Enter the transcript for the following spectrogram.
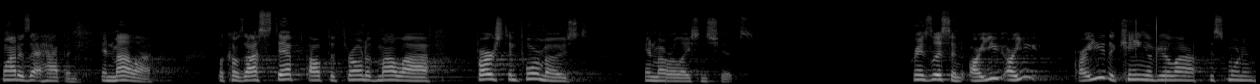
Why does that happen in my life? Because I stepped off the throne of my life first and foremost in my relationships. Friends, listen, are you, are you, are you the king of your life this morning?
